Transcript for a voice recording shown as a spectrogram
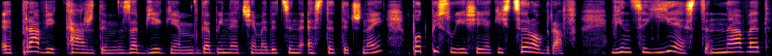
e, prawie każdym zabiegiem w gabinecie medycyny estetycznej podpisuje się jakiś cyrograf, więc jest nawet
